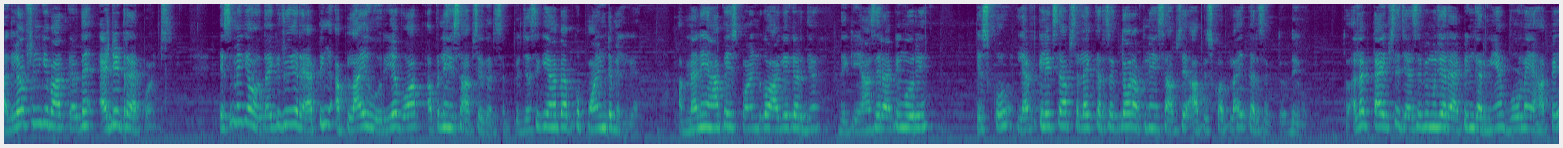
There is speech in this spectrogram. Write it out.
अगले ऑप्शन की बात करते हैं एडिट रैप पॉइंट्स इसमें क्या होता है कि जो ये रैपिंग अप्लाई हो रही है, वो आप अपने हिसाब से कर सकते हो। जैसे कि यहाँ पे आपको पॉइंट मिल गया। अब मैंने यहाँ पे इस पॉइंट को आगे कर दिया। देखिए, यहाँ से रैपिंग हो रही है। इसको लेफ़्ट क्लिक से आप सेलेक्ट कर सकते हो और अपने हिसाब से आप इसको अप्लाई कर सकते हो। देखो तो अलग टाइप से जैसे भी मुझे रैपिंग करनी है, वो मैं यहाँ पे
